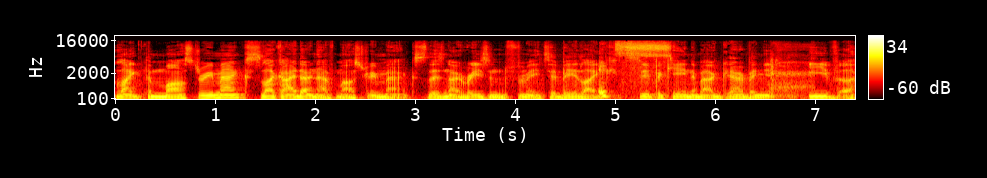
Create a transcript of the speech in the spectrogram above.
like the mastery max. Like I don't have mastery max. There's no reason for me to be like It's- super keen about grabbing it either.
